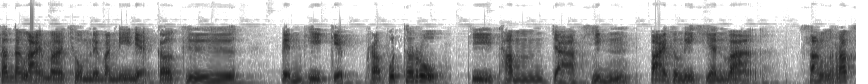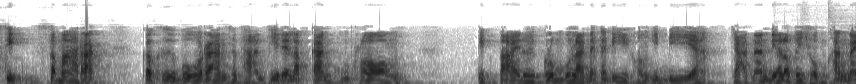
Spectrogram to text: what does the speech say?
ท่านทั้งหลายมาชมในวันนี้เนี่ยก็คือเป็นที่เก็บพระพุทธรูปที่ทำจากหินป้ายตรงนี้เขียนว่า สังรักษิตสมารักษ์ก็คือโบราณสถานที่ได้รับการคุ้มครอง ติดป้ายโดยกรมโบราณคดีของอินเดีย จากนั้นเดี๋ยวเราไปชมข้างใน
